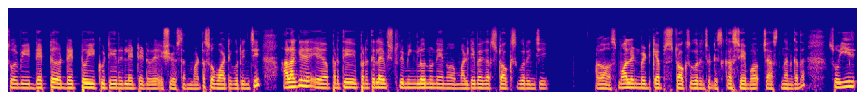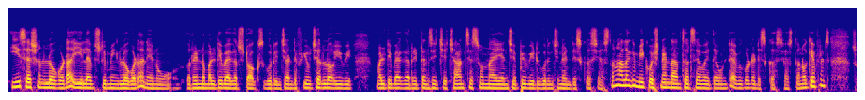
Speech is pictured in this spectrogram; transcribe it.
సో ఇవి debt debt to equity related ratios అనమాట సో వాటి గురించి. అలాగే ప్రతి ప్రతి లైవ్ స్ట్రీమింగ్లోనూ నేను మల్టీబెగర్ స్టాక్స్ గురించి small and mid cap stocks గురించి డిస్కస్ చేయబో చేస్తున్నాను కదా. సో ఈ ఈ సెషన్లో కూడా ఈ లైవ్ స్ట్రీమింగ్లో కూడా నేను రెండు మల్టీబ్యాగర్ స్టాక్స్ గురించి అంటే ఫ్యూచర్లో ఇవి మల్టీబ్యాగర్ రిటర్న్స్ ఇచ్చే ఛాన్సెస్ ఉన్నాయి అని చెప్పి వీటి గురించి నేను డిస్కస్ చేస్తాను. అలాగే మీ క్వశ్చన్ అండ్ ఆన్సర్స్ ఏవైతే ఉంటే అవి కూడా డిస్కస్ చేస్తాను. Okay friends so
